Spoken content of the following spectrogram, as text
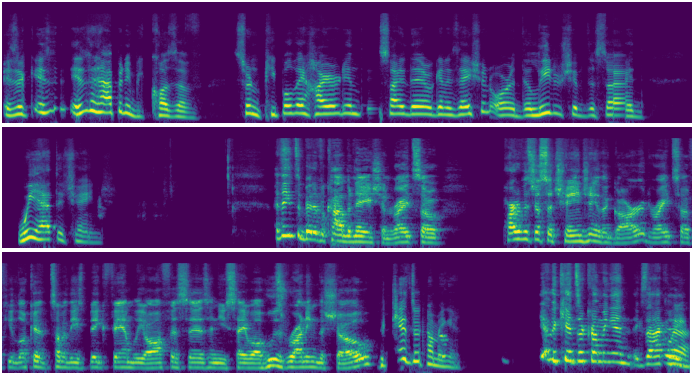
Is it is, is it happening because of certain people they hired inside the organization, or the leadership decided we had to change? I think it's a bit of a combination, right? So part of it's just a changing of the guard, right? So if you look at some of these big family offices and you say, well, who's running the show? The kids are coming in. Yeah, the kids are coming in exactly. Yeah.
